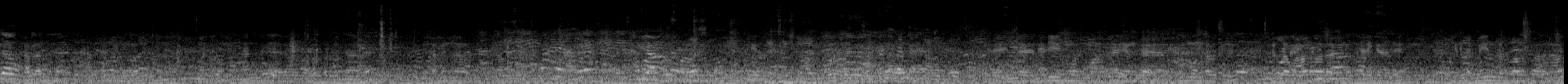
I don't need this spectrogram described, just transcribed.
இப்படி முன்னாடி வந்தா. மற்றும் நன்றி வழங்கப்பட்டதாக இந்த நிதி மூலமாக எங்கள் குடும்பங்களுக்கு நல்ல வாழ்வாதாரம் கிடைக்கிறது இந்த மீன்கள் வளர்ப்பதனால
